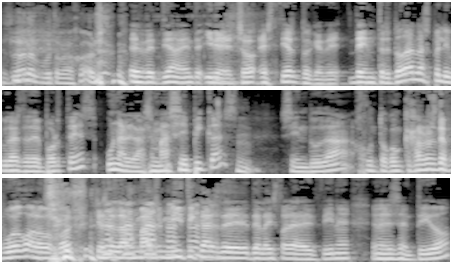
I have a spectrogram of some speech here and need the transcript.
Eso era lo puto mejor. Efectivamente. Y de hecho, es cierto que de, de entre todas las películas de deportes, una de las más épicas, Hmm. Sin duda, junto con Carros de Fuego, a lo mejor, que es de las más míticas de, de la historia del cine en ese sentido,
